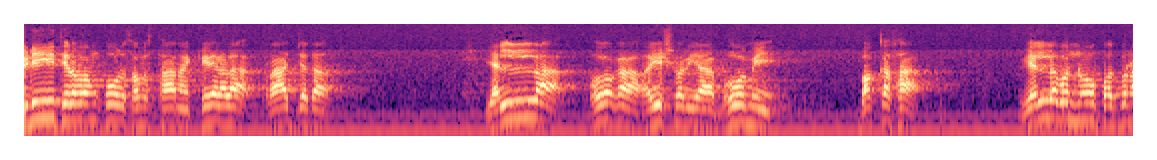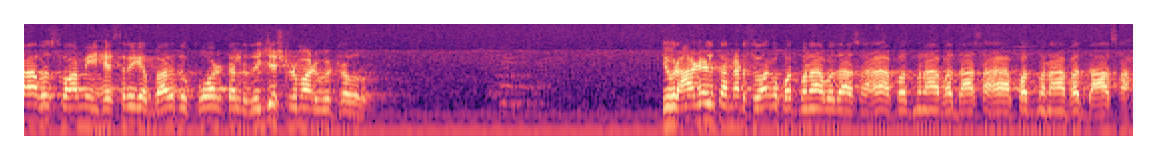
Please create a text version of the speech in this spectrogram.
ಇಡೀ ತಿರುವಂಕೂರು ಸಂಸ್ಥಾನ ಕೇರಳ ರಾಜ್ಯದ ಎಲ್ಲ ಭೋಗ, ಐಶ್ವರ್ಯ, ಭೂಮಿ, ಬೊಕ್ಕಸ ಎಲ್ಲವನ್ನೂ ಪದ್ಮನಾಭ ಸ್ವಾಮಿ ಹೆಸರಿಗೆ ಬರೆದು ಕೋರ್ಟಲ್ಲಿ ರಿಜಿಸ್ಟರ್ ಮಾಡಿಬಿಟ್ರು ಅವರು. ಇವರು ಆಡಳಿತ ನಡೆಸುವಾಗ ಪದ್ಮನಾಭ ದಾಸಃ ಪದ್ಮನಾಭ ದಾಸಃ ಪದ್ಮನಾಭ ದಾಸಹ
